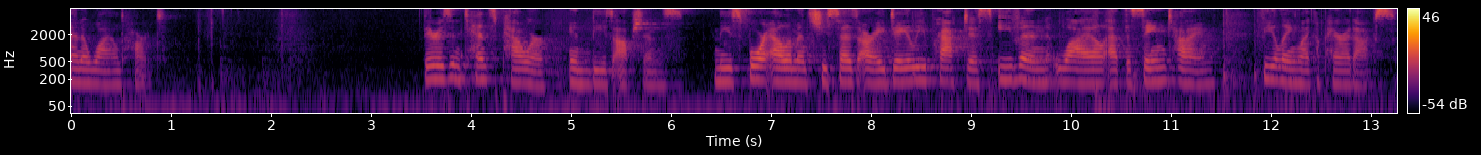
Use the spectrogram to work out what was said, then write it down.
and a wild heart. There is intense power in these options. And these four elements, she says, are a daily practice, even while at the same time feeling like a paradox.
